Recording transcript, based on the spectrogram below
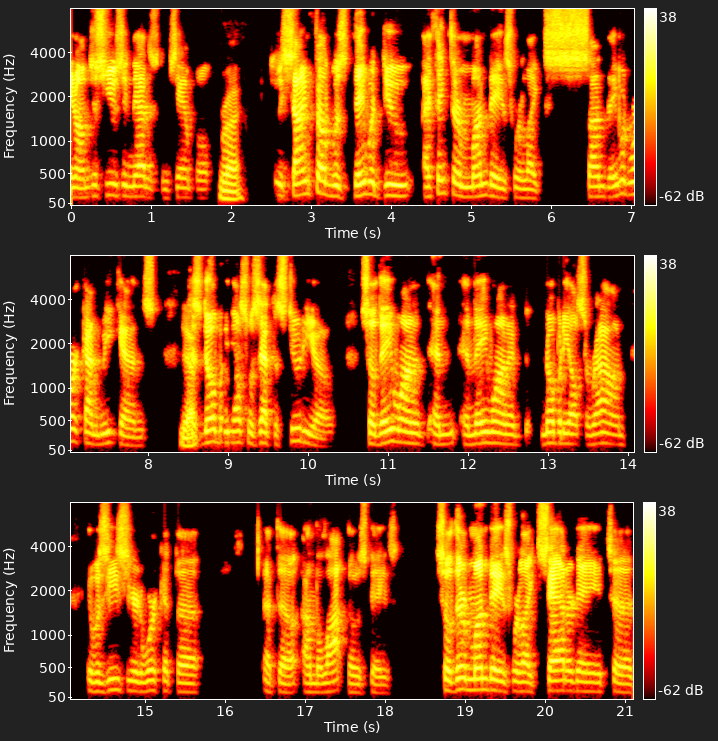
You know, I'm just using that as an example. Right. Seinfeld was they would do. I think their Mondays were like Sunday. They would work on weekends because yep. nobody else was at the studio. So they wanted and and they wanted nobody else around. It was easier to work at the at the on the lot those days. So their Mondays were like Saturday to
